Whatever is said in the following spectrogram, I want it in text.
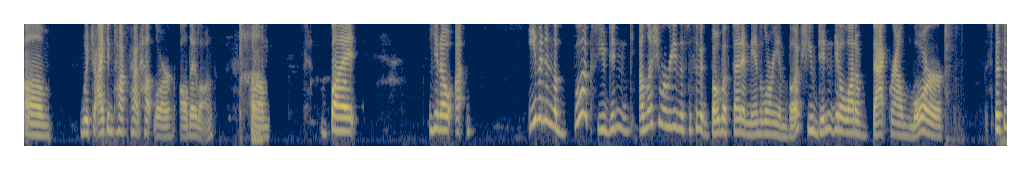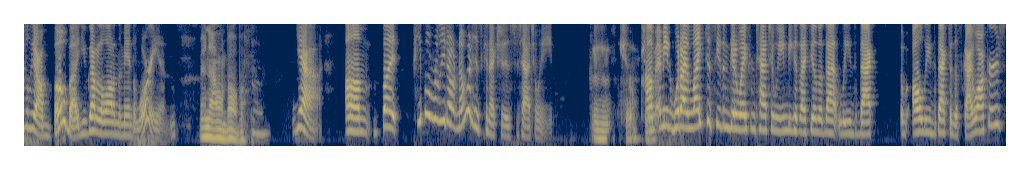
Um which I can talk about Hutt lore all day long. Um, but you know, uh, even in the books, you didn't, unless you were reading the specific Boba Fett and Mandalorian books, you didn't get a lot of background lore specifically on Boba. You got it a lot on the Mandalorians. And Alan Boba. Yeah. Um, but people really don't know what his connection is to Tatooine. Mhm, True, true. Um, I mean, would I like to see them get away from Tatooine because I feel that that leads back, all leads back to the Skywalkers?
